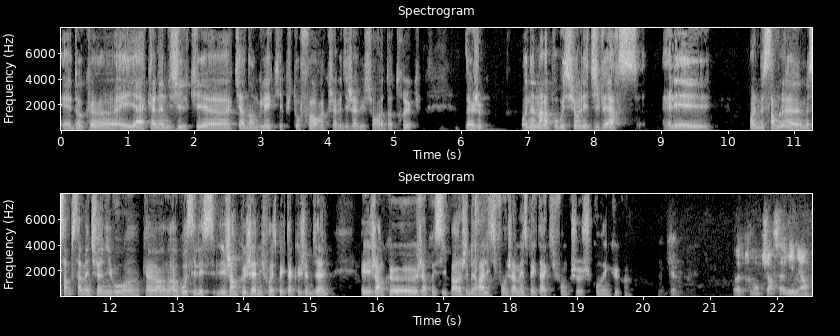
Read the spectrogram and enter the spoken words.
Et donc, euh, et il y a Canan Gilles qui est, euh, qui est en anglais, qui est plutôt fort, hein, que j'avais déjà vu sur d'autres trucs. Donc, honnêtement, la proposition, elle est diverse. Elle est. Moi, il me semble, me semble que ça maintient un niveau. Hein. en, gros, c'est les, les, gens que j'aime, ils font un spectacle que j'aime bien. Et les gens que j'apprécie pas, en général, ils ne font jamais un spectacle qui font que je, suis convaincu. Quoi. Ouais, tout le monde tient sa ligne. Hein.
